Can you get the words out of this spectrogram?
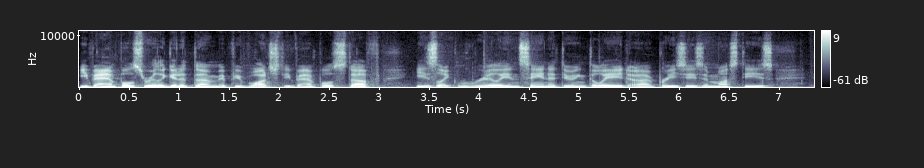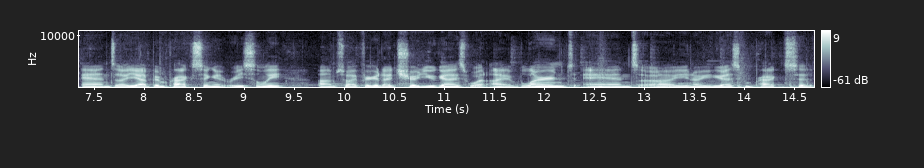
Evample's really good at them. If you've watched Evample's stuff, he's like really insane at doing delayed uh, breezies and musties and uh, yeah I've been practicing it recently um, so I figured I'd show you guys what I've learned and uh, you know you guys can practice it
